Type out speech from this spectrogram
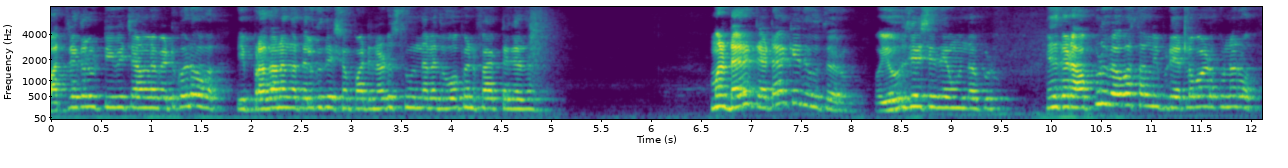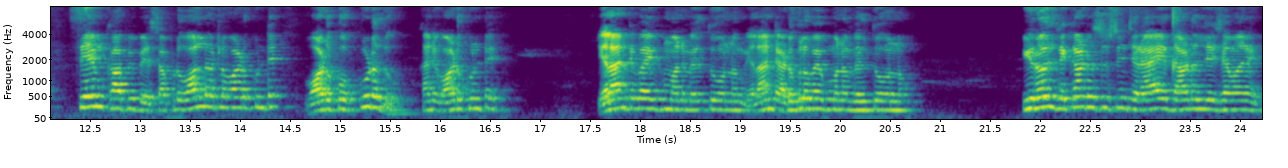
పత్రికలు టీవీ ఛానల్ పెట్టుకొని ఒక ఈ ప్రధానంగా తెలుగుదేశం పార్టీ నడుస్తుంది అనేది ఓపెన్ ఫ్యాక్ట్ కదా. మన డైరెక్ట్ అటాకే దిగుతారు. ఎవరు చేసేది ఏముంది అప్పుడు? ఎందుకంటే అప్పుడు వ్యవస్థలను ఇప్పుడు ఎట్లా వాడుకున్నారో? సేమ్ కాపీ పేస్ట్ అప్పుడు వాళ్ళు అట్లా వాడుకుంటే వాడుకోకూడదు. కానీ వాడుకుంటే ఎలాంటి వైపు మనం వెళ్తూ ఉన్నాం? ఎలాంటి అడుగుల వైపు మనం వెళ్తూ ఉన్నాం? ఈరోజు రికార్డు సృష్టించారు రాయ దాడులు చేశామని.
